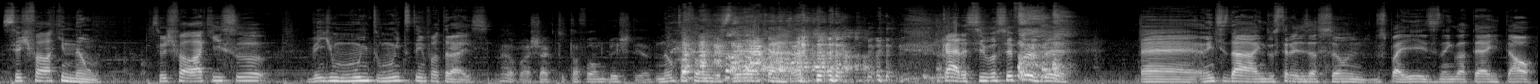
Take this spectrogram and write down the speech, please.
se eu te falar que não. Se eu te falar que isso vem de muito, muito tempo atrás. É, Eu vou achar que tu tá falando besteira. Não tô falando besteira, cara. cara, se você for ver, é, antes da industrialização dos países, na Inglaterra e tal,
